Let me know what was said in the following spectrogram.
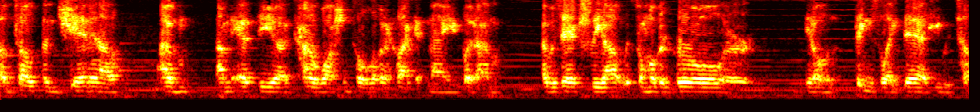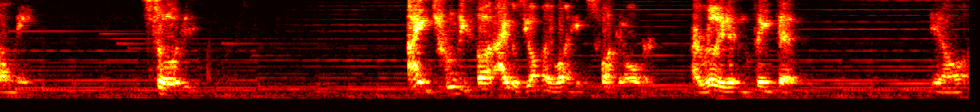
I'm telling Shannon I'll, I'm I'm at the uh, car wash until eleven o'clock at night, but I'm I was actually out with some other girl, or you know things like that. He would tell me. So I truly thought I was the only one he was fucking over. I really didn't think that you know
